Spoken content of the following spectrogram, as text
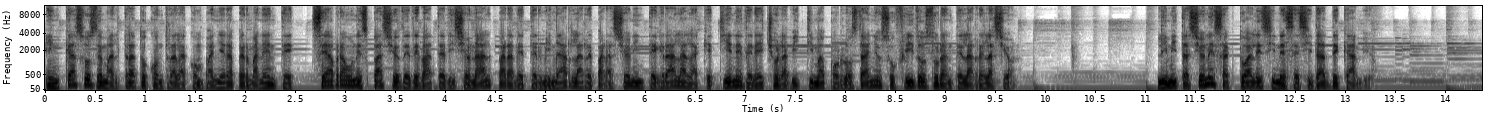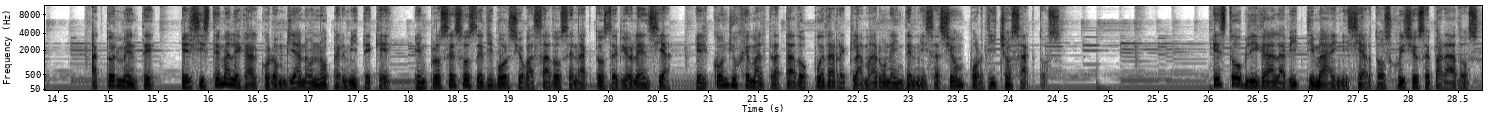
en casos de maltrato contra la compañera permanente, se abra un espacio de debate adicional para determinar la reparación integral a la que tiene derecho la víctima por los daños sufridos durante la relación. Limitaciones actuales y necesidad de cambio. Actualmente, el sistema legal colombiano no permite que, en procesos de divorcio basados en actos de violencia, el cónyuge maltratado pueda reclamar una indemnización por dichos actos. Esto obliga a la víctima a iniciar dos juicios separados,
